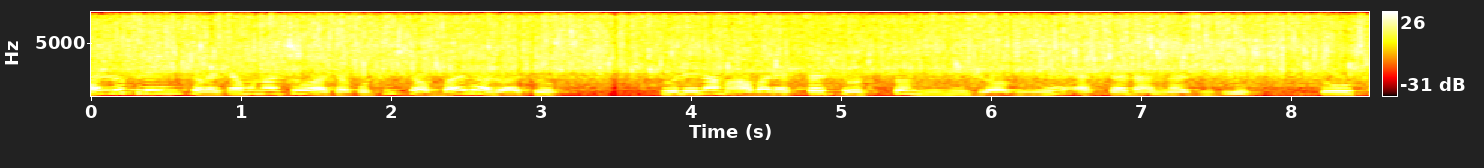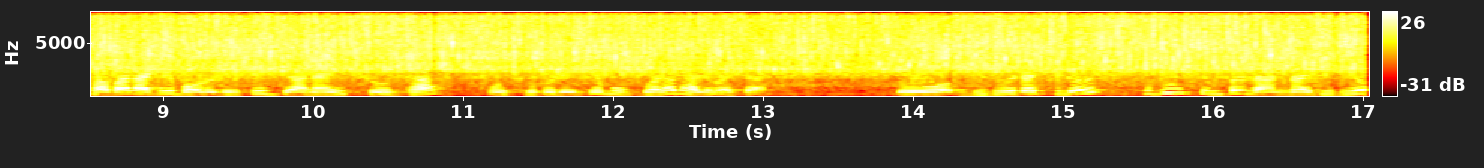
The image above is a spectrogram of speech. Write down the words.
হ্যালো ফ্রেন্ড সবাই কেমন আছো? আশা করছি সবাই ভালো আছো। চলে এলাম আবার একটা ছোট্ট মিনি ব্লগ নিয়ে, একটা রান্নার ভিডিও তো সবার আগে বড়দেরকে জানাই শ্রদ্ধা ও ছোটোদেরকে বুক ভরা ভালোবাসা। তো ভিডিওটা ছিল শুধু সিম্পল রান্নার ভিডিও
